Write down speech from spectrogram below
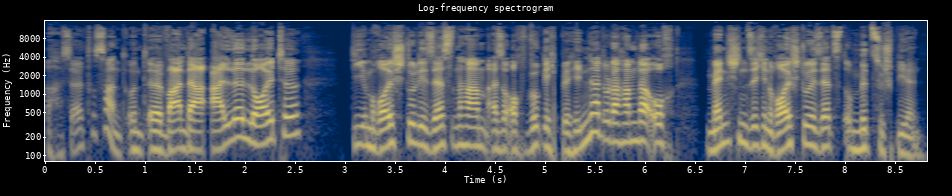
Ach, ist ja interessant. Und äh, waren da alle Leute, die im Rollstuhl gesessen haben, also auch wirklich behindert oder haben da auch Menschen sich in den Rollstuhl gesetzt, um mitzuspielen?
